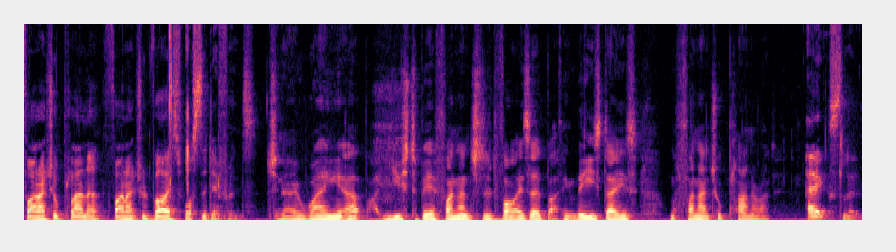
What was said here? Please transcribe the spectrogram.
financial planner, financial advice. What's the difference? Do you know, weighing it up, I used to be a financial advisor, but I think these days I'm a financial planner. Excellent.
